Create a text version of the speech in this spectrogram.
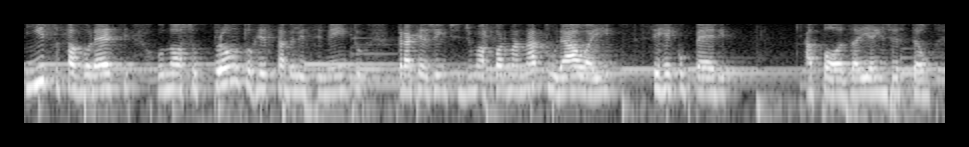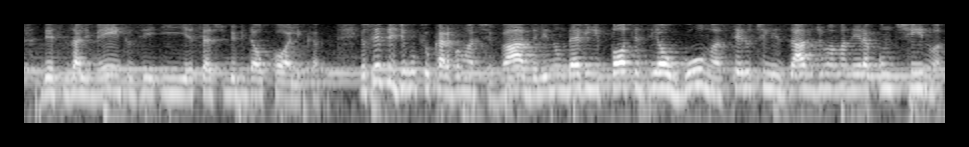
e isso favorece o nosso pronto restabelecimento para que a gente de uma forma natural aí se recupere após aí a ingestão desses alimentos e, e, excesso de bebida alcoólica. Eu sempre digo que o carvão ativado ele não deve em hipótese alguma ser utilizado de uma maneira contínua,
